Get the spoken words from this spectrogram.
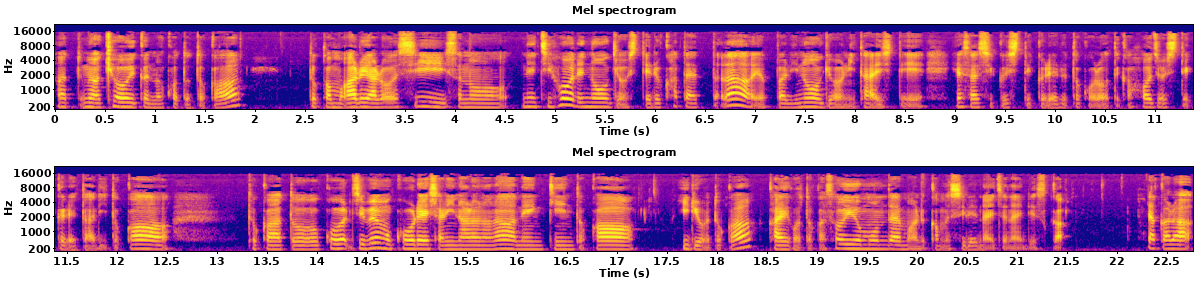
あとまあ教育のこととかとかもあるやろうしそのね地方で農業してる方やったらやっぱり農業に対して優しくしてくれるところっていうか補助してくれたりとかとかあとこう自分も高齢者になるなら年金とか医療とか介護とかそういう問題もあるかもしれないじゃないですか。だから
